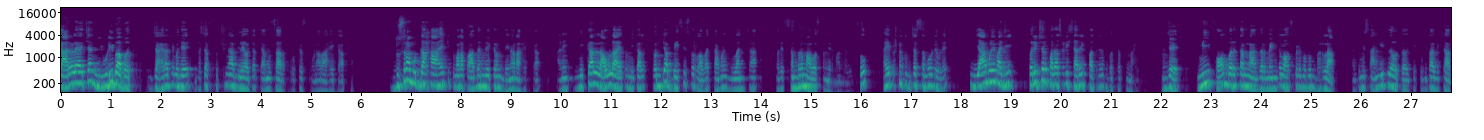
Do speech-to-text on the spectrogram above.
कार्यालयाच्या निवडीबाबत जाहिरातीमध्ये जशा सूचना दिल्या होत्या त्यानुसार प्रोसेस होणार आहे का? दुसरा मुद्दा हा आहे की तुम्हाला प्राधान्यक्रम देणार आहेत का? आणि निकाल लावला आहे तो निकाल कोणत्या बेसिसवर लावला आहे? त्यामुळे मुलांच्या मध्ये संभ्रम अवस्था निर्माण झाली. सो काही प्रश्न तुमच्यासमोर ठेवले. यामुळे माझी परिचर पदासाठी शारीरिक पात्रतेत बसत नाही. म्हणजे मी फॉर्म भरताना जर मेंटल हॉस्पिटलमधून भरला आणि तुम्ही सांगितलं होतं की तुमचा विचार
